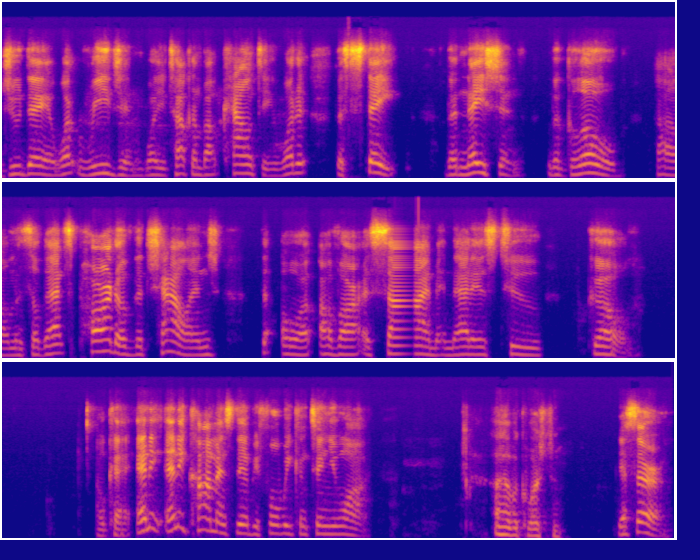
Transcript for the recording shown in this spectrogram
Judea? What region? What are you talking about? County? What is the state, the nation, the globe? Um, and so that's part of the challenge or of our assignment, that is to go. Okay. Any any comments there before we continue on? I have a question. Yes, sir.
